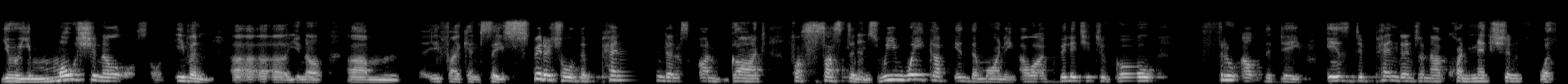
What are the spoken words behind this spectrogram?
your emotional or even, uh, uh, uh, you know, um, if I can say, spiritual dependence on God for sustenance. We wake up in the morning, our ability to go throughout the day is dependent on our connection with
